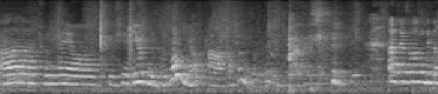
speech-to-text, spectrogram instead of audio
아 좋네요. 조심. 이거 근데 무선이야? 아 아까 손 있었지? 아 죄송합니다.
